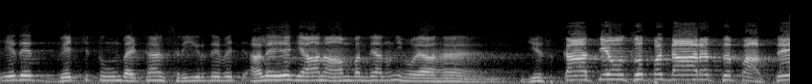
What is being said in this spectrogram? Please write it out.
ਇਹਦੇ ਵਿੱਚ ਤੂੰ ਬੈਠਾ ਸਰੀਰ ਦੇ ਵਿੱਚ। ਹਲੇ ਇਹ ਗਿਆਨ ਆਮ ਬੰਦਿਆਂ ਨੂੰ ਨਹੀਂ ਹੋਇਆ ਹੈ। ਜਿਸ ਕਾ ਤਿਉ ਸੁਪਦਾਰਥ ਭਾਸੇ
